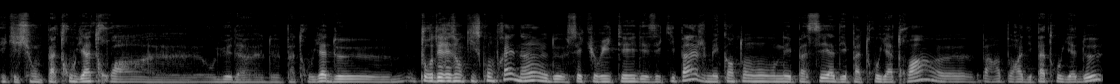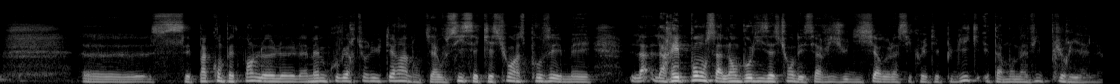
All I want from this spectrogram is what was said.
Des questions de patrouille à trois au lieu de, patrouille à deux, pour des raisons qui se comprennent, hein, de sécurité des équipages, mais quand on est passé à des patrouilles à trois par rapport à des patrouilles à deux, euh, c'est pas complètement la même couverture du terrain. Donc il y a aussi ces questions à se poser. Mais la, réponse à l'embolisation des services judiciaires de la sécurité publique est, à mon avis, plurielle.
